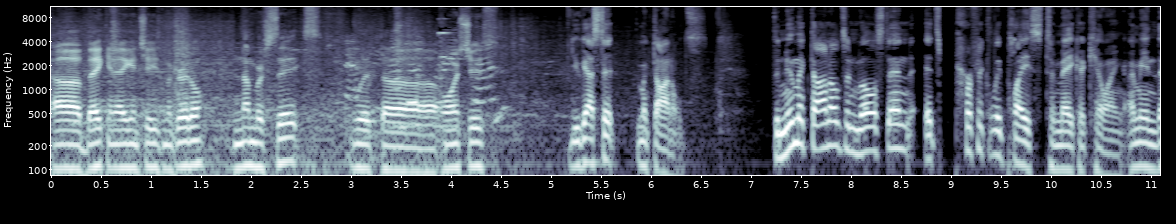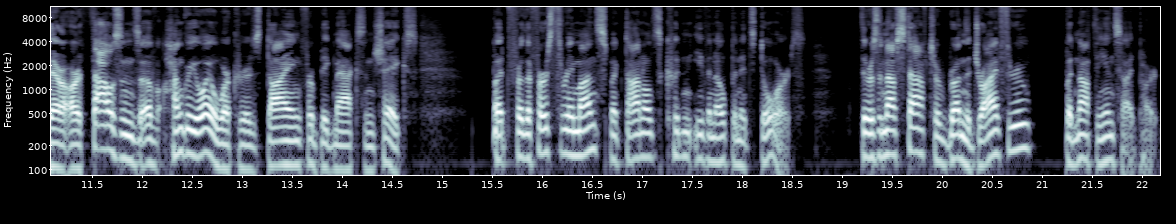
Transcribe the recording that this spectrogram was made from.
Uh, bacon, egg, and cheese McGriddle. Number six with uh, orange juice. You guessed it, McDonald's. The new McDonald's in Williston, it's perfectly placed to make a killing. I mean, there are thousands of hungry oil workers dying for Big Macs and shakes. But for the first three months, McDonald's couldn't even open its doors. There was enough staff to run the drive through, but not the inside part.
